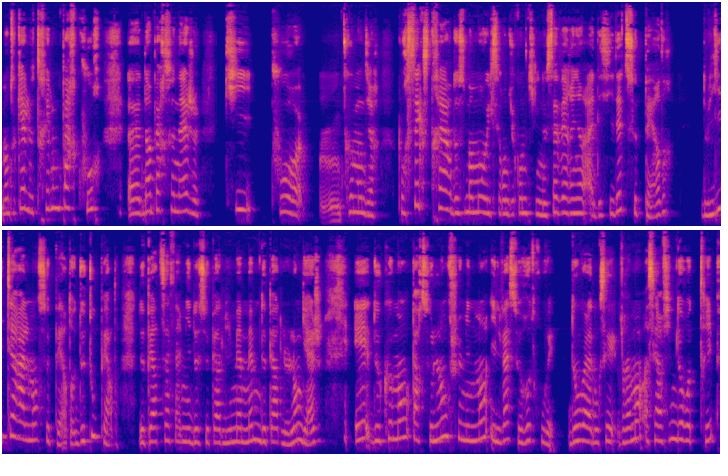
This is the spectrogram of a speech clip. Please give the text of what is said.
mais en tout cas le très long parcours euh, d'un personnage qui pour hum, comment dire pour s'extraire de ce moment où il s'est rendu compte qu'il ne savait rien a décidé de se perdre de littéralement se perdre, de tout perdre, de perdre sa famille, de se perdre lui-même, même de perdre le langage, et de comment par ce long cheminement il va se retrouver. Donc voilà, donc c'est vraiment c'est un film de road trip.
